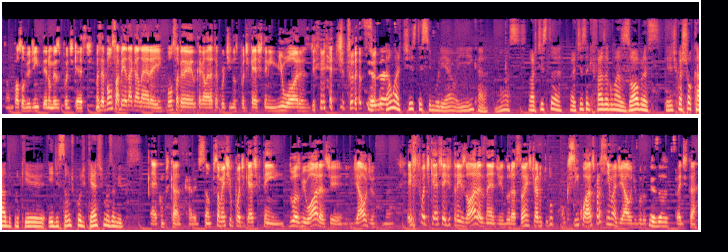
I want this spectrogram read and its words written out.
Então posso ouvir o dia inteiro o mesmo podcast. Mas é bom saber da galera aí, bom saber que a galera tá curtindo os podcasts terem mil horas de, de duração. É um artista esse Muriel aí, hein, cara? Nossa. O artista, o artista que faz algumas obras que a gente fica chocado, porque edição de podcast, meus amigos. É complicado, cara, edição. Principalmente um podcast que tem duas mil horas de, de áudio, né? Esse podcast aí de três horas, né, de duração, eles tiveram tudo cinco horas pra cima de áudio bruto Exato. pra editar.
